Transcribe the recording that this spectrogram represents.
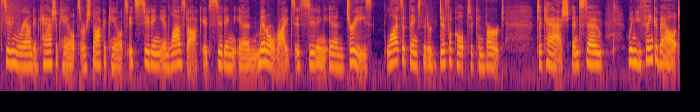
sitting around in cash accounts or stock accounts. It's sitting in livestock. It's sitting in mineral rights. It's sitting in trees. Lots of things that are difficult to convert to cash. And so, when you think about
